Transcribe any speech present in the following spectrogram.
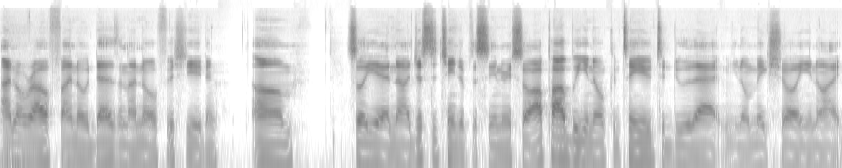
I know Ralph, I know Dez, and I know officiating. Um, so yeah, nah, just to change up the scenery. So I'll probably you know continue to do that. You know, make sure you know I,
